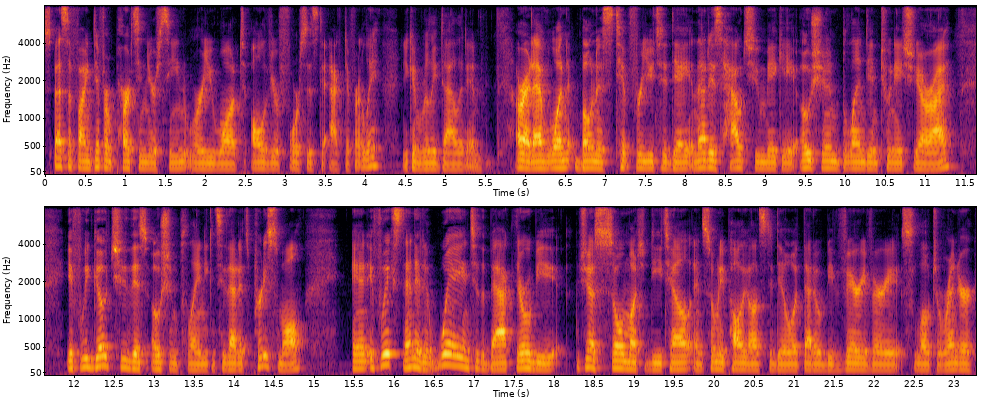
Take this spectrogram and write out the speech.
specifying different parts in your scene where you want all of your forces to act differently. You can really dial it in. All right, I have one bonus tip for you today, and that is how to make a ocean blend into an HDRI. If we go to this ocean plane, you can see that it's pretty small. And if we extended it way into the back, there would be just so much detail and so many polygons to deal with that it would be very, very slow to render.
